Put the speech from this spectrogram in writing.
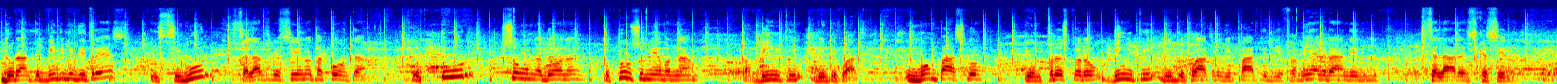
durante 2023 e seguro celular destino está conta o tour sono una donna con tutto il mio nome per 2024. Un buon Pasqua e un prospero 2024 di parte di Famiglia Grande di Stellare Scassino.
